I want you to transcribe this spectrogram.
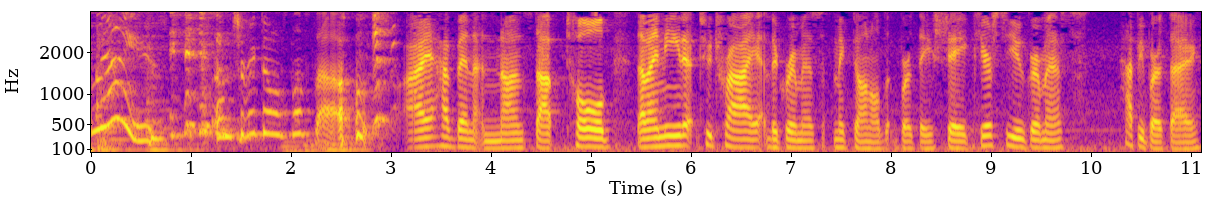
nice. I'm sure McDonald's loves that. I have been nonstop told that I need to try the Grimace McDonald's birthday shake. Here's to you, Grimace. Happy birthday.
